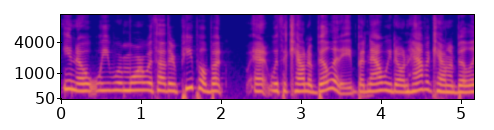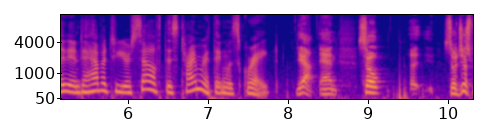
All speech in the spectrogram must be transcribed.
you know, we were more with other people, but at, with accountability. But now we don't have accountability, and to have it to yourself, this timer thing was great. Yeah, and so uh, so just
